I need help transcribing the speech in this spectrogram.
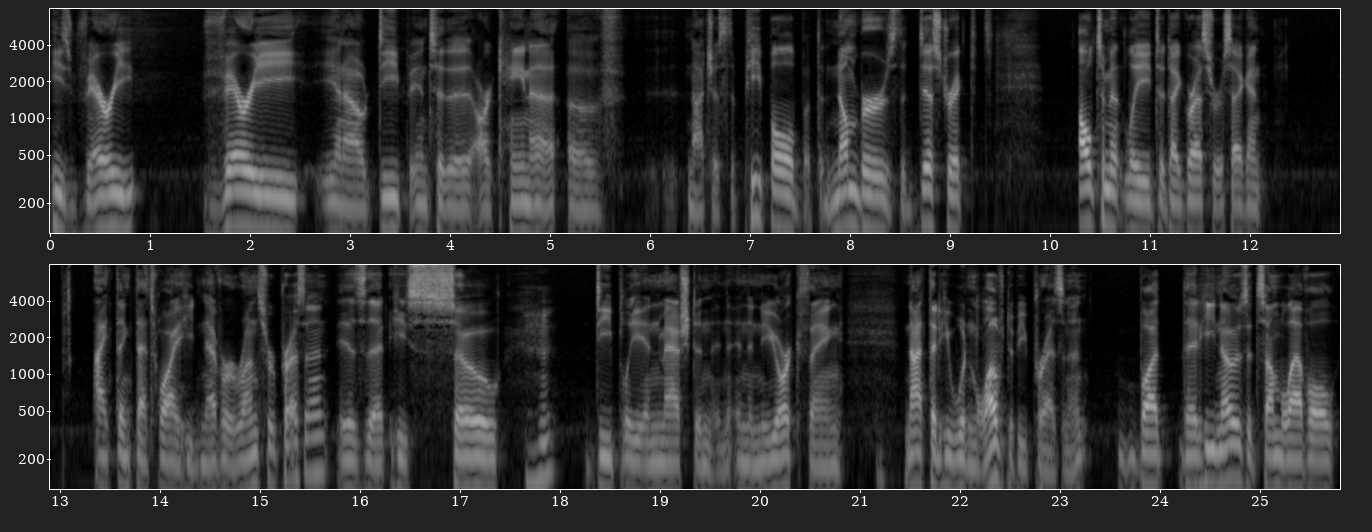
He's very, very, you know, deep into the arcana of not just the people, but the numbers, the district. Ultimately, to digress for a second, I think that's why he never runs for president. Is that he's so mm-hmm. deeply enmeshed in, in, in the New York thing. Not that he wouldn't love to be president, but that he knows at some level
